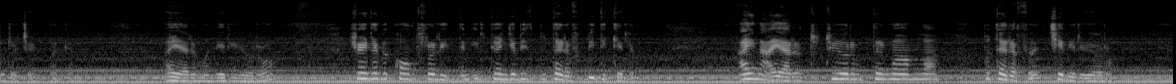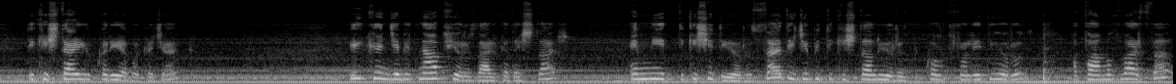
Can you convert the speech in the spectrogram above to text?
duracak bakın. Ayarımı veriyorum. Şöyle bir kontrol ettim. İlk önce biz bu tarafı bir dikelim. Aynı ayarı tutuyorum tırnağımla. Bu tarafı çeviriyorum. Dikişler yukarıya bakacak. İlk önce biz ne yapıyoruz arkadaşlar? Emniyet dikişi diyoruz. Sadece bir dikişte alıyoruz, bir kontrol ediyoruz. Hatamız varsa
